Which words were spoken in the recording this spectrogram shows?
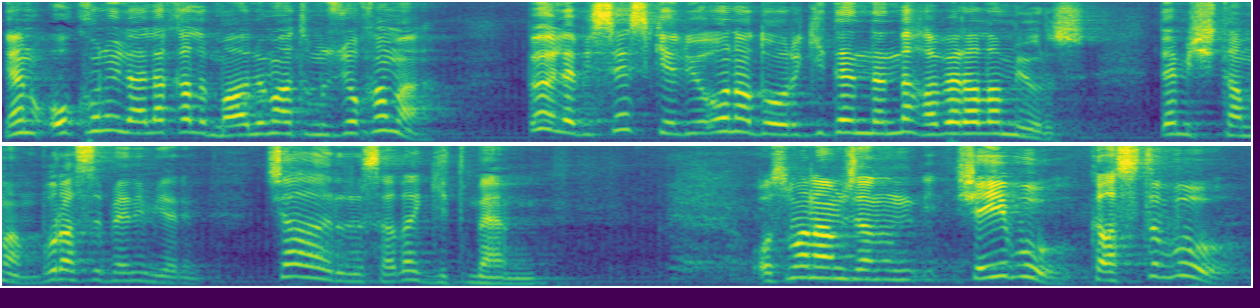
Yani o konuyla alakalı malumatımız yok ama böyle bir ses geliyor ona doğru gidenden de haber alamıyoruz. Demiş tamam burası benim yerim. Çağırırsa da gitmem. Osman amcanın şeyi bu, kastı bu.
